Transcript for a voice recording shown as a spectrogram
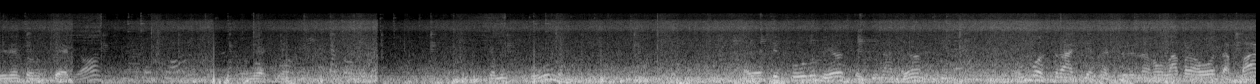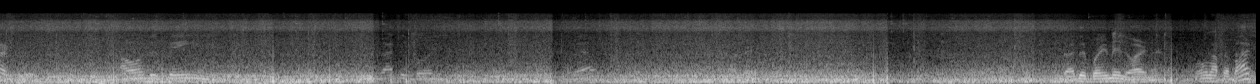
Família entrou no pé, ó. Vamos ver aqui. Aqui é muito fundo. Parece fundo mesmo, tem que ir nadando. Vamos mostrar aqui a cachoeira, nós vamos lá para outra parte, onde tem lugar de banho. Tá aí. Lugar de banho melhor, né? Vamos lá para baixo?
